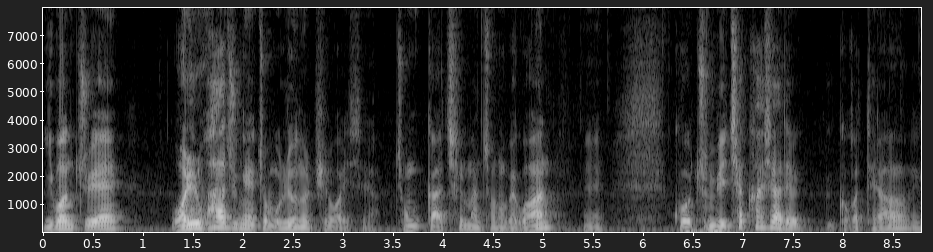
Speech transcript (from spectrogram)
이번 주에 월화 중에 좀 올려 놓을 필요가 있어요. 종가 7만 1,500원. 예, 그 준비 체크하셔야 될 것 같아요. 예,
